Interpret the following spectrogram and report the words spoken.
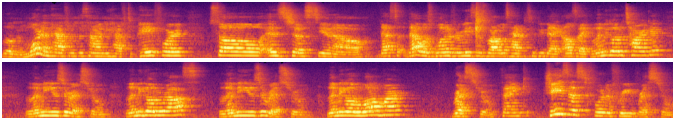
a little bit more than half of the time, you have to pay for it. So it's just, you know, that's that was one of the reasons why I was happy to be back. I was like, let me go to Target, let me use the restroom. Let me go to Ross, Let me use the restroom. Let me go to Walmart. Restroom. Thank Jesus for the free restroom.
